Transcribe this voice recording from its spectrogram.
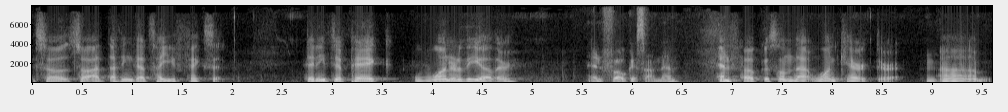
So so I, I think that's how you fix it. They need to pick one or the other. and focus on them. and focus on that one character. Um,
